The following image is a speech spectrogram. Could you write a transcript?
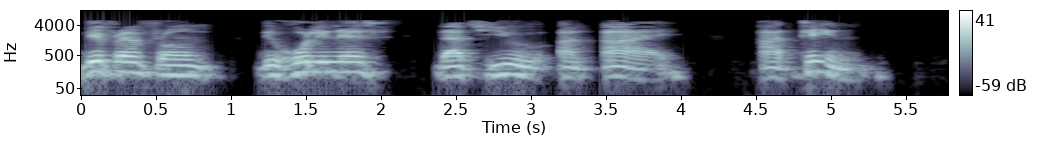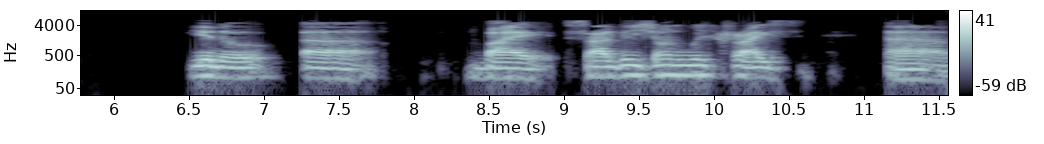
different from the holiness that you and I attain, you know, uh, by salvation with Christ, uh,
